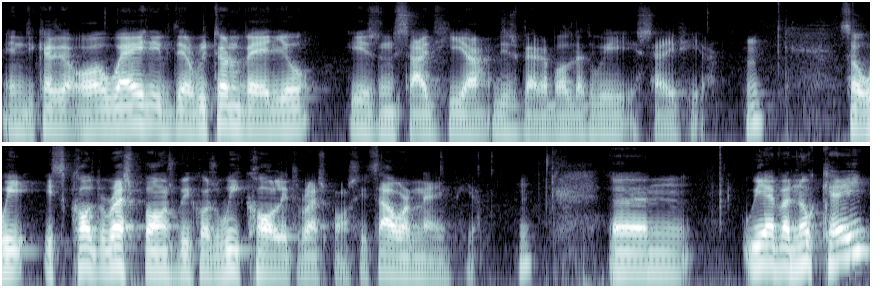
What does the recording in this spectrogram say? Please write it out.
in the case of await if the return value is inside here this variable that we save here so we it's called response because we call it response it's our name here hmm? Um, we have an OK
